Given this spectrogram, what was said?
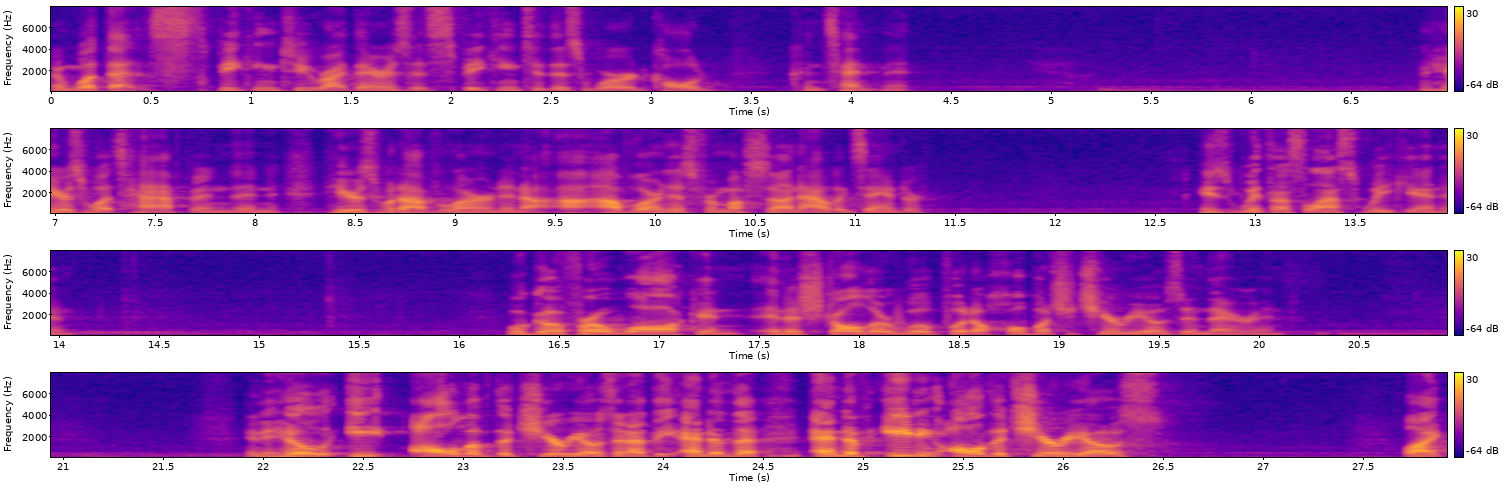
And what that's speaking to right there is it's speaking to this word called contentment. And here's what's happened, and here's what I've learned. And I, have learned this from my son, Alexander. He's with us last weekend, and we'll go for a walk, and in his stroller, we'll put a whole bunch of Cheerios in there. And, and he'll eat all of the Cheerios. And at the end of the end of eating all the Cheerios, like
